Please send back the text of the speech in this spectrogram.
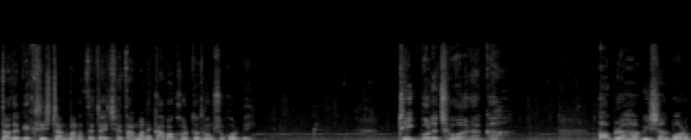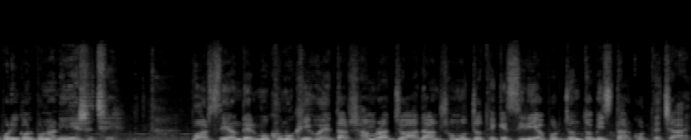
তাদেরকে খ্রিস্টান বানাতে চাইছে তার মানে কাবাঘর তো ধ্বংস করবেই। ঠিক বলেছ ওয়ারাকা আব্রাহা বিশাল বড় পরিকল্পনা নিয়ে এসেছে। পার্সিয়ানদের মুখোমুখি হয়ে তার সাম্রাজ্য আদান সমুদ্র থেকে সিরিয়া পর্যন্ত বিস্তার করতে চায়।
